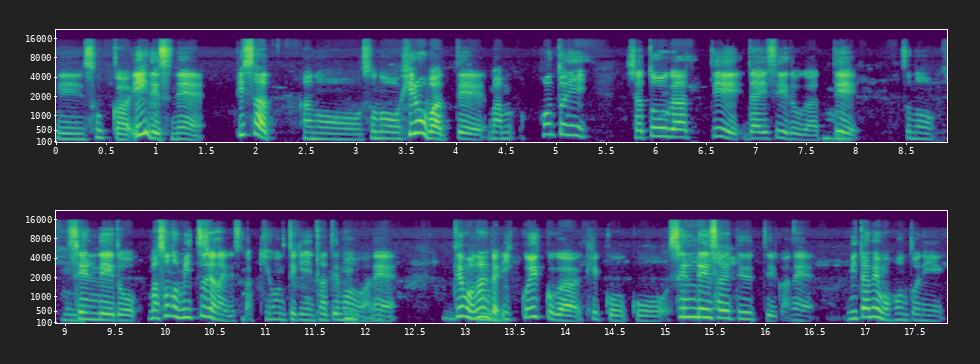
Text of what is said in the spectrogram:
えー、そっか、いいですね。ピサ、あのーその広場って、まあ、本当に斜塔があって、大聖堂があって、そのうん洗礼堂、まあ、その3つじゃないですか、基本的に建物がね。でもなんかうん一個一個が結構こう洗練されてるっていうかね、見た目も本当に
